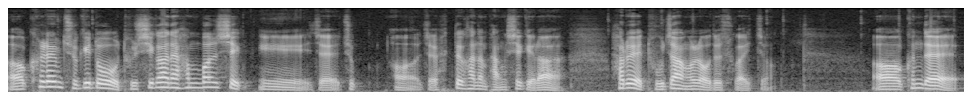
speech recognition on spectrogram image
어, 클레임 주기도 2시간에 한 번씩 이 이제 주, 어, 이제 획득하는 방식이라 하루에 두 장을 얻을 수가 있죠. 어, 근데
